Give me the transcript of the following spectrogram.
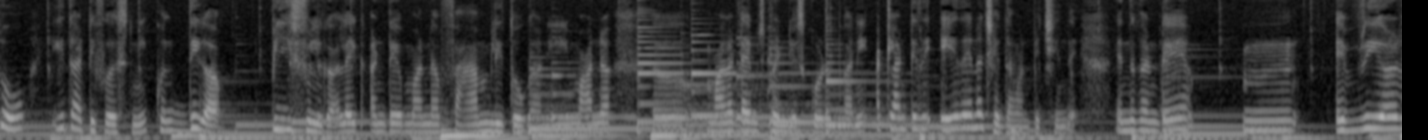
సో ఈ థర్టీ ఫస్ట్ని కొద్దిగా పీస్ఫుల్గా లైక్ అంటే మన ఫ్యామిలీతో కానీ మన మన టైం స్పెండ్ చేసుకోవడం కానీ అట్లాంటిది ఏదైనా చేద్దాం అనిపించింది. ఎందుకంటే ఎవ్రీ ఇయర్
